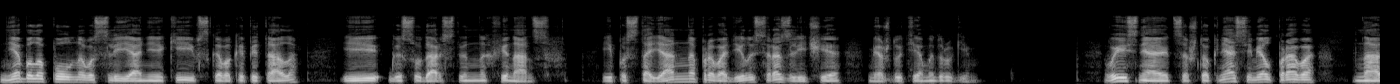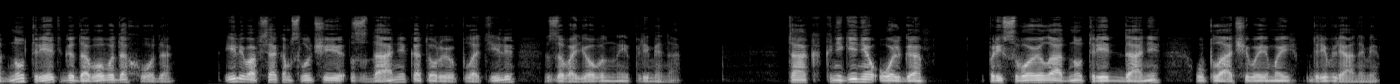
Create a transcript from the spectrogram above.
не было полного слияния киевского капитала и государственных финансов, и постоянно проводилось различие между тем и другим. Выясняется, что князь имел право на одну треть годового дохода, или, во всяком случае, с которую платили завоеванные племена. Так, княгиня Ольга присвоила одну треть дани, уплачиваемой древлянами.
